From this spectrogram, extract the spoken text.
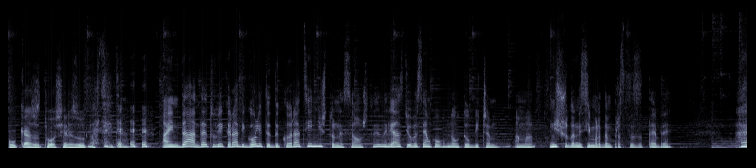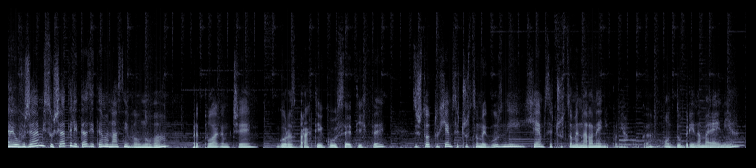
окажат лоши резултати. да. Ай, да, дето вика, ради голите декларации нищо не са още. Нали, аз ти обяснявам колко много те обичам, ама нищо да не си мърдам пръста за тебе. Ай, уважаеми слушатели, тази тема нас ни вълнува. Предполагам, че го разбрахте и го усетихте. Защото хем се чувстваме гузни, хем се чувстваме наранени понякога от добри намерения –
